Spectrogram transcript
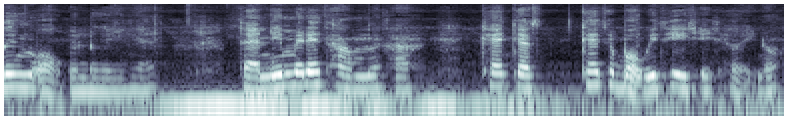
ดึงออกไปเลยอย่างเงี้ยแต่อันนี้ไม่ได้ทำนะคะ แค่จะแค่จะบอกวิธีเฉยๆเนาะ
